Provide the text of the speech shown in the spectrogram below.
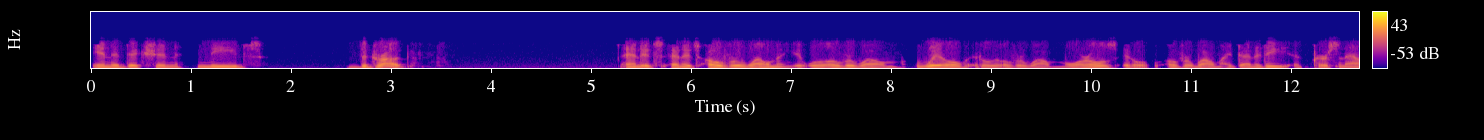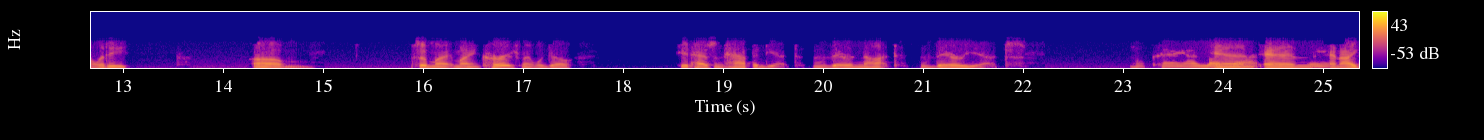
in addiction needs the drug and it's and it's overwhelming. It will overwhelm will. It'll overwhelm morals. It'll overwhelm identity and personality. Um, so my my encouragement would go. It hasn't happened yet. They're not there yet. Okay, I love and, that. And yeah. and I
